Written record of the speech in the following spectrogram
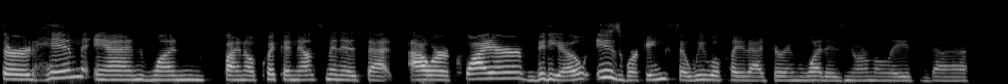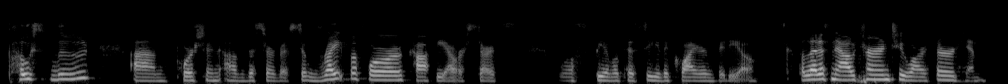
third hymn. And one final quick announcement is that our choir video is working. So we will play that during what is normally the postlude um, portion of the service. So right before coffee hour starts, we'll be able to see the choir video. But let us now turn to our third hymn.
